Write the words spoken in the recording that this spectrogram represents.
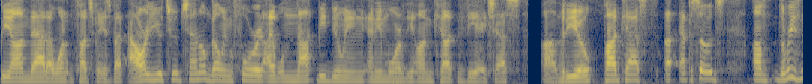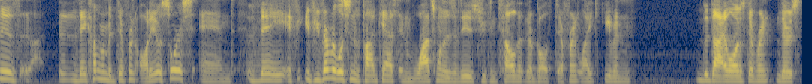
Beyond that, I wanted to touch base about our YouTube channel. Going forward, I will not be doing any more of the uncut VHS uh, video podcast uh, episodes. Um, the reason is they come from a different audio source, and they if if you've ever listened to the podcast and watched one of those videos, you can tell that they're both different. Like even the dialogue's different. There's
